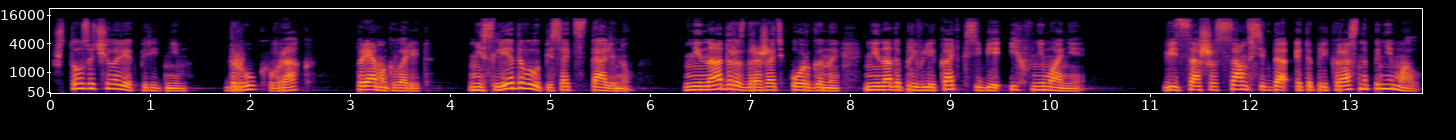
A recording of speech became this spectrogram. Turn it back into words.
Что за человек перед ним? Друг, враг? Прямо говорит. Не следовало писать Сталину. Не надо раздражать органы, не надо привлекать к себе их внимание. Ведь Саша сам всегда это прекрасно понимал.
